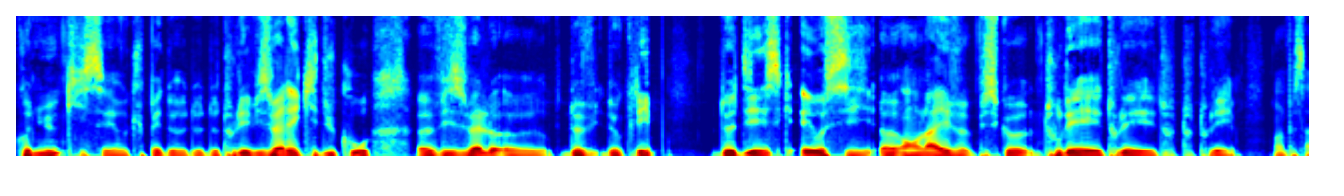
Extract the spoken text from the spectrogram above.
connu qui s'est occupé de, de, tous les visuels et qui du coup visuels de, de clips de disques et aussi euh, en live puisque tous les tous les tous, tous- les on appelle ça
